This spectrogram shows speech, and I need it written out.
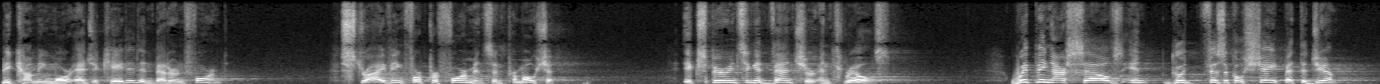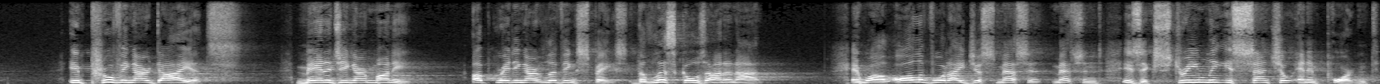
becoming more educated and better informed, striving for performance and promotion, experiencing adventure and thrills, whipping ourselves in good physical shape at the gym, improving our diets, managing our money, upgrading our living space. The list goes on and on. And while all of what I just mentioned is extremely essential and important,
